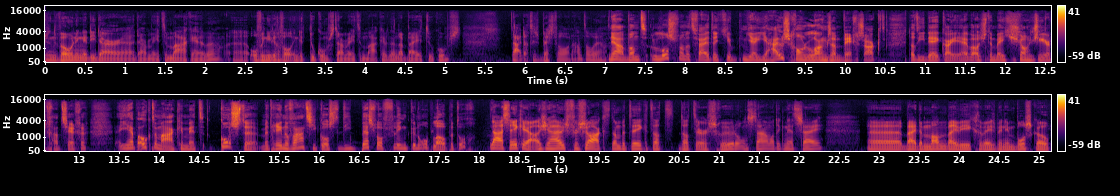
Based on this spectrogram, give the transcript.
400.000 woningen die daar, daarmee te maken hebben. of in ieder geval in de toekomst daarmee te maken hebben, de nabije toekomst. Nou, dat is best wel een aantal, ja. Ja, want los van het feit dat je je, je huis gewoon langzaam wegzakt, dat idee kan je hebben als je het een beetje changeert gaat zeggen. Je hebt ook te maken met kosten, met renovatiekosten die best wel flink kunnen oplopen, toch? Nou, zeker ja. Als je huis verzakt, dan betekent dat dat er scheuren ontstaan, wat ik net zei. Uh, bij de man bij wie ik geweest ben in Boskoop,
